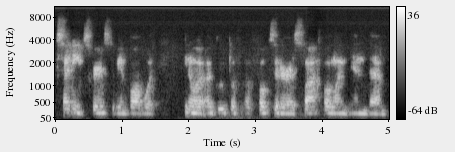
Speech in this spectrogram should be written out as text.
exciting experience to be involved with you know, a, a group of, of, folks that are as thoughtful and, and um,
